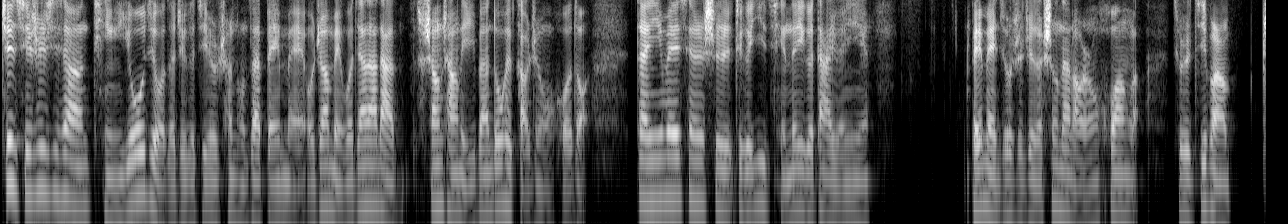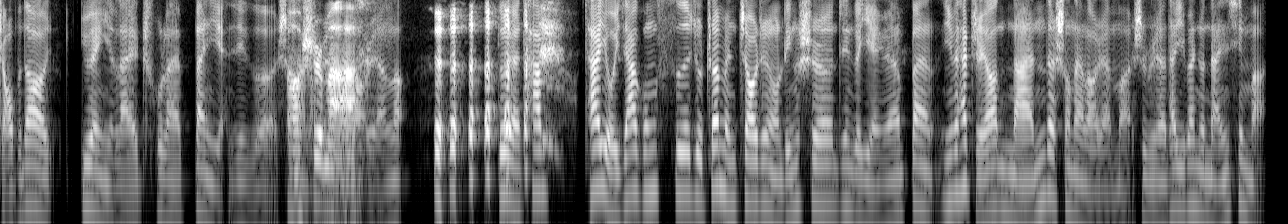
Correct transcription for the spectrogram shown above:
这其实是一项挺悠久的这个节日传统，在北美，我知道美国、加拿大商场里一般都会搞这种活动，但因为现在是这个疫情的一个大原因，北美就是这个圣诞老人荒了，就是基本上找不到。愿意来出来扮演这个圣诞老人了，哦、对他，他有一家公司就专门招这种临时这个演员扮，因为他只要男的圣诞老人嘛，是不是？他一般就男性嘛，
